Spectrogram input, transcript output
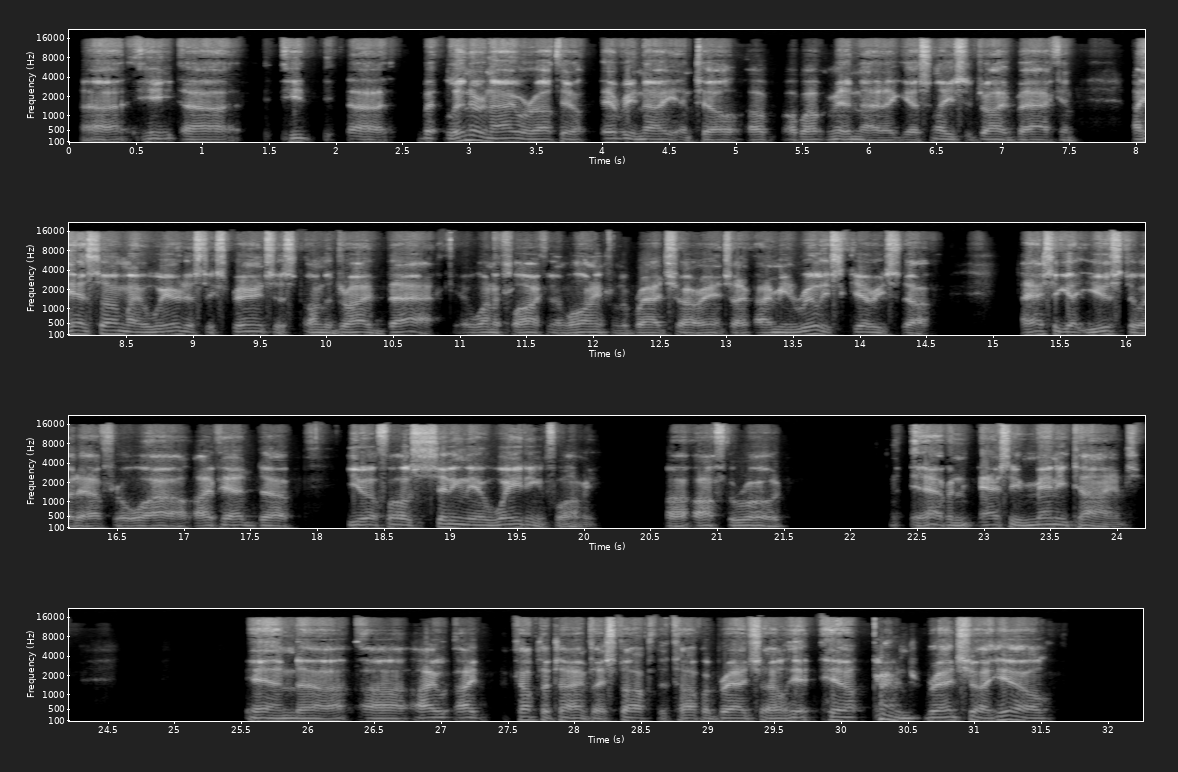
uh, he, uh, he, uh, but Linda and I were out there every night until uh, about midnight, I guess. And I used to drive back and I had some of my weirdest experiences on the drive back at one o'clock in the morning from the Bradshaw Ranch. I, I mean, really scary stuff. I actually got used to it after a while. I've had, uh, UFOs sitting there waiting for me uh, off the road. It happened actually many times. And uh, uh, I, I, a couple of times I stopped at the top of Bradshaw Hill, Bradshaw Hill,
